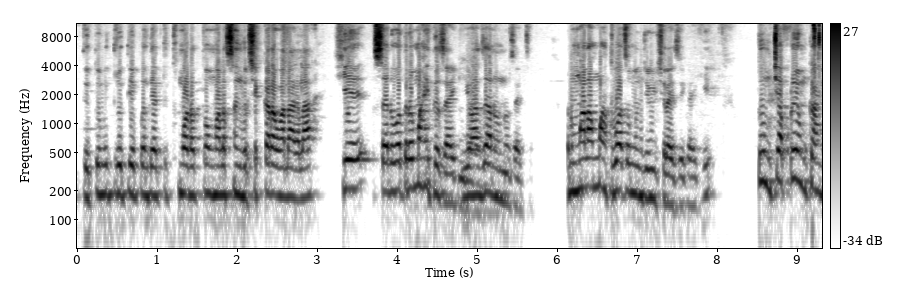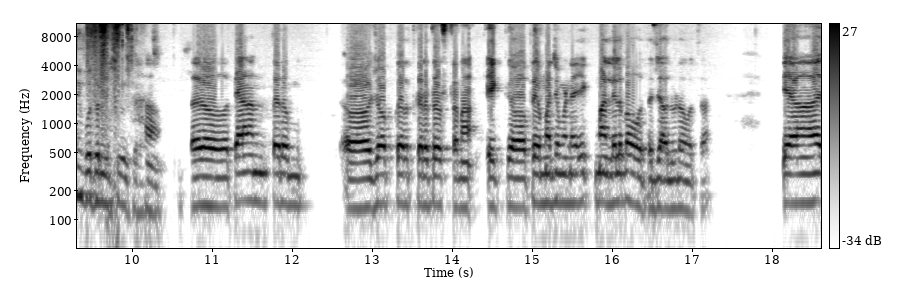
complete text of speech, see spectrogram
ते तुम्ही तृतीय पण त्या तुम्हाला संघर्ष करावा लागला हे सर्वत्र माहितच आहे किंवा जाणूनच आहे पण मला महत्वाचं म्हणजे विचारायचं काय की तुमच्या प्रेम कहाणीबद्दल विषय विचारायचं हा तर त्यानंतर जॉब करत करत असताना एक अं, प्रेमाचे म्हणे एक मानलेला भाव होता जालू नावाचा. त्या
